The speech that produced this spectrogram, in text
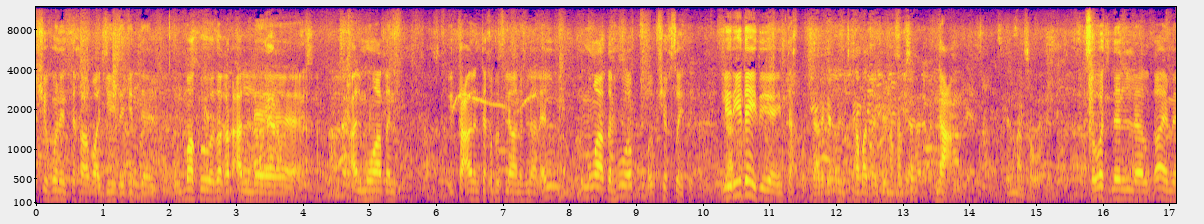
تشوفون انتخابات جيده جدا وماكو ضغط على على المواطن. تعال انتخب فلان وفلان. المواطن هو بشخصيته. اللي يريده ينتخبه. شاركت بالانتخابات 2005 نعم. لمن صوت؟ القائمه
